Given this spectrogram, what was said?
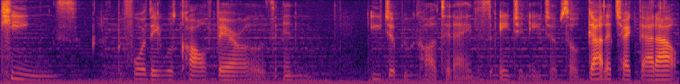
kings before they was called pharaohs in Egypt we call it today this is ancient Egypt. So gotta check that out.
